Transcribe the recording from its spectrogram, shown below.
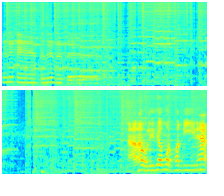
ตื้อตื้อตื้อตื้อตื้ออ่าแล้วรีเทลหมดพอดีนะฮะ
